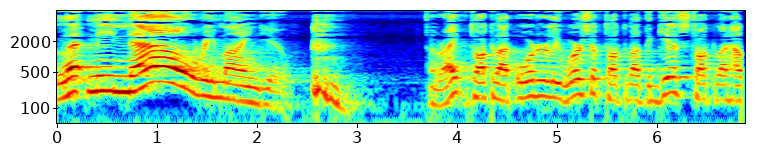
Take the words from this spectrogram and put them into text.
Let me now remind you. Right, talked about orderly worship, talked about the gifts, talked about how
